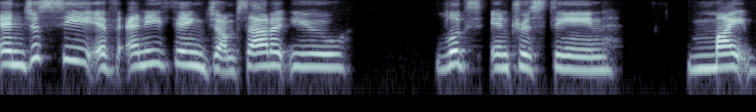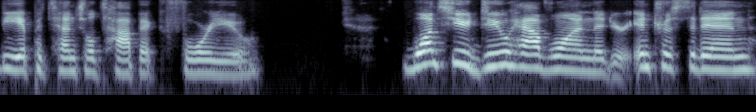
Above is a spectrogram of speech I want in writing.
and just see if anything jumps out at you, looks interesting, might be a potential topic for you. Once you do have one that you're interested in,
